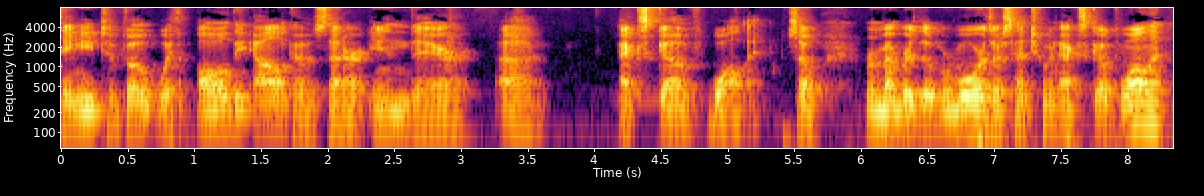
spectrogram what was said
they need to vote with all the algos that are in their uh, XGov wallet. So remember, the rewards are sent to an XGov wallet,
